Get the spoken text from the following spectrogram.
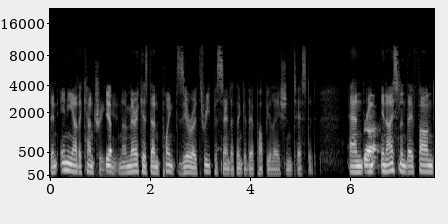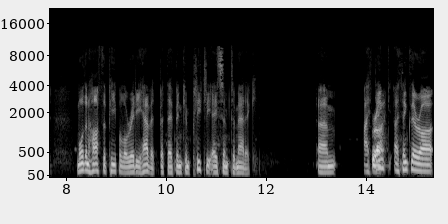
than any other country. Yep. You know, America's done 0.03 percent, I think, of their population tested, and right. in, in Iceland they've found more than half the people already have it, but they've been completely asymptomatic. Um, I think right. I think there are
